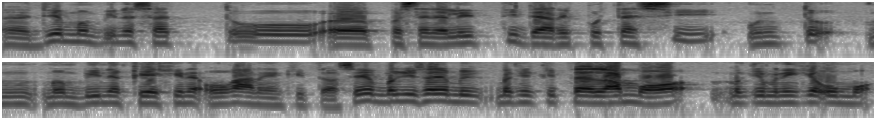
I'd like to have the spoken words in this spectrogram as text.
Uh, dia membina satu uh, personality dan reputasi untuk membina keyakinan orang dengan kita. Saya bagi saya bagi kita lama makin meningkat umur.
